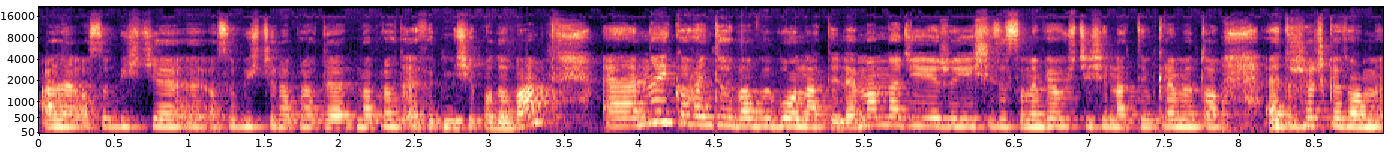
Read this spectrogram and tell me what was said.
ale osobiście, e, osobiście naprawdę, naprawdę efekt mi się podoba. E, no i kochani, to chyba by było na tyle. Mam nadzieję, że jeśli zastanawiałyście się nad tym kremem, to e, troszeczkę Wam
